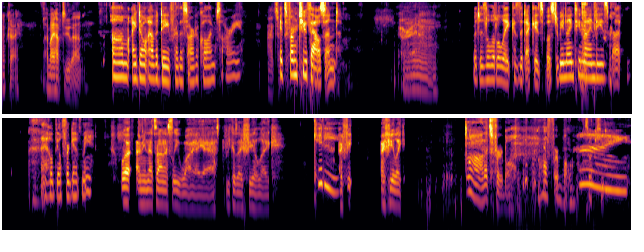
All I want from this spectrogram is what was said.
okay, I might have to do that. Um, I don't have a date for this article. I'm sorry. that's It's okay. from 2000, all right. Mm. which is a little late because the decade's supposed to be 1990s. but I hope you'll forgive me. Well, I mean, that's honestly why I asked because I feel like Kitty. I feel I feel like oh, that's Furball. Oh, furball, so cute. Hi.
